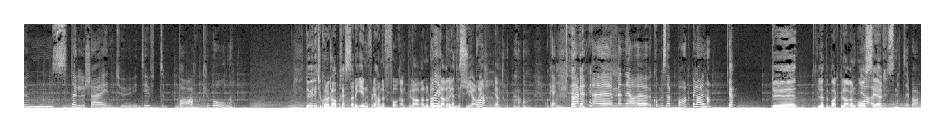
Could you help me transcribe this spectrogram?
Hun steller seg intuitivt bak Våle. Du vil ikke kunne klare å presse deg inn fordi han er foran pilaren, og du er pilaren rett ved siden av deg. Ja. OK, da er jeg med. Eh, men ja, eh, komme seg bak pilaren, da. Ja. Du løper bak pilaren og ja, ser Hun smetter bak.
